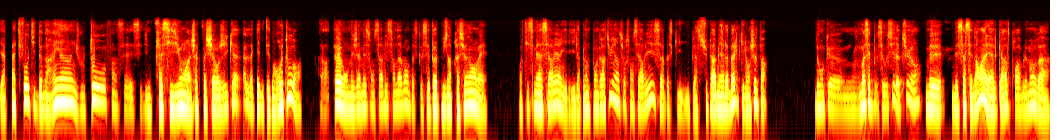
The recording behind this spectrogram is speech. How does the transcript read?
Il n'y a pas de faute, il ne donne rien, il joue tôt. Enfin, c'est d'une précision à chaque fois chirurgicale. La qualité de retour. Alors après, on ne met jamais son service en avant parce que ce n'est pas plus impressionnant, mais quand il se met à servir, il, a plein de points gratuits hein, sur son service parce qu'il place super bien la balle, qu'il enchaîne. Enfin, donc, euh, moi, c'est aussi là-dessus. Hein. Mais, mais ça, c'est normal. Et Alcaraz, probablement, va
